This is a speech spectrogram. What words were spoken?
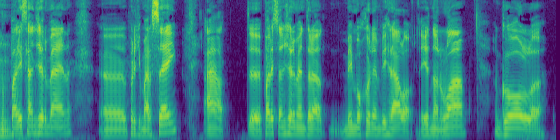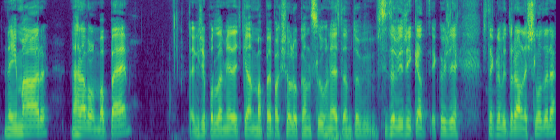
No. Hmm. Paris Saint-Germain uh, proti Marseille a uh, Paris Saint-Germain teda mimochodem vyhrálo 1-0, gol Neymar, nahrával Mbappé, takže podle mě teďka Mape pak šel do kanclu hned, tam to, si to vyříkat, jakože že takhle by to dál nešlo teda,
